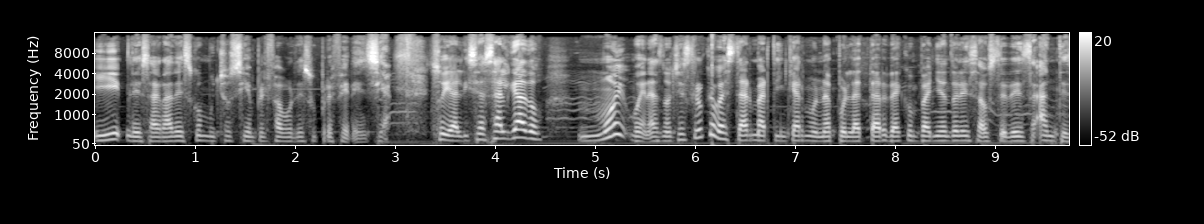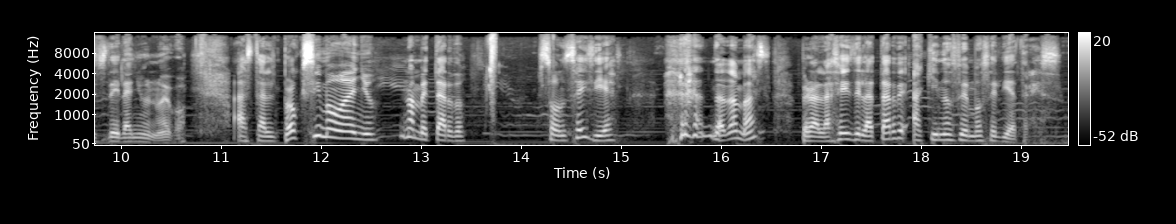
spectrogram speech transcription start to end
y les agradezco mucho siempre el favor de su preferencia. Soy Alicia Salgado. Muy buenas noches. Creo que va a estar Martín Carmona por la tarde acompañándoles a ustedes antes del año nuevo. Hasta el próximo año. No me tardo. Son seis días. Nada más. Pero a las seis de la tarde aquí nos vemos el día 3.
